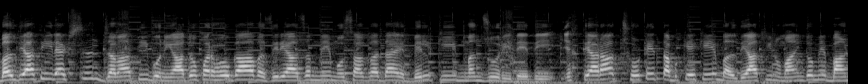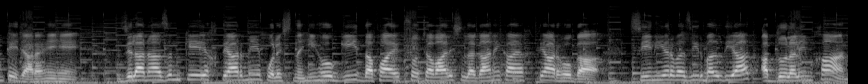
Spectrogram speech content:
بلدیاتی الیکشن جماعتی بنیادوں پر ہوگا۔ وزیر اعظم نے مسودہ بل کی منظوری دے دی۔ اختیارات چھوٹے طبقے کے بلدیاتی نمائندوں میں بانٹے جا رہے ہیں۔ ضلع ناظم کے اختیار میں پولیس نہیں ہوگی۔ دفعہ ایک سو چوالیس لگانے کا اختیار ہوگا۔ سینئر وزیر بلدیات عبدالعلیم خان،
